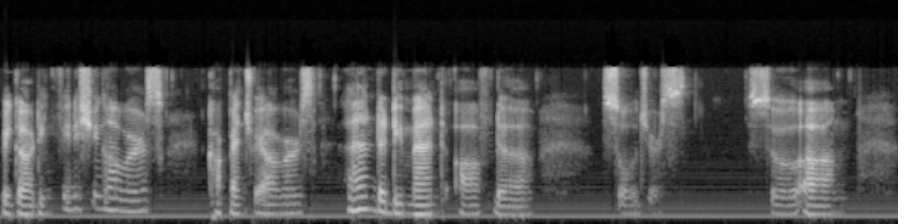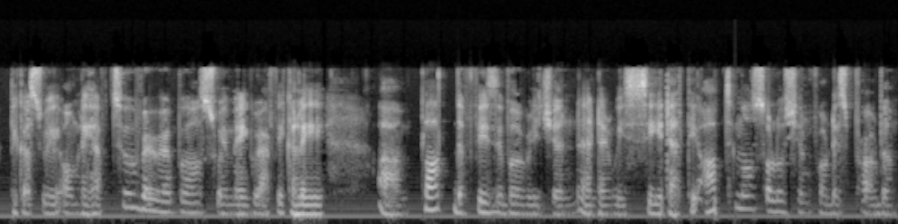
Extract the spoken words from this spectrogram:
regarding finishing hours, carpentry hours, and the demand of the soldiers. So um, because we only have two variables, we may graphically um, plot the feasible region and then we see that the optimal solution for this problem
